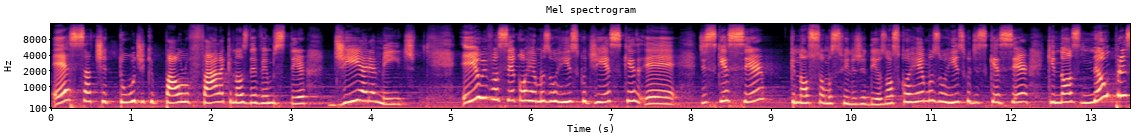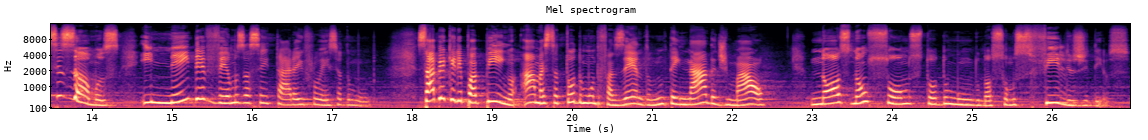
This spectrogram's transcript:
Essa atitude que Paulo fala que nós devemos ter diariamente. Eu e você corremos o risco de, esque é, de esquecer que nós somos filhos de Deus. Nós corremos o risco de esquecer que nós não precisamos e nem devemos aceitar a influência do mundo. Sabe aquele papinho? Ah, mas está todo mundo fazendo, não tem nada de mal. Nós não somos todo mundo, nós somos filhos de Deus.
